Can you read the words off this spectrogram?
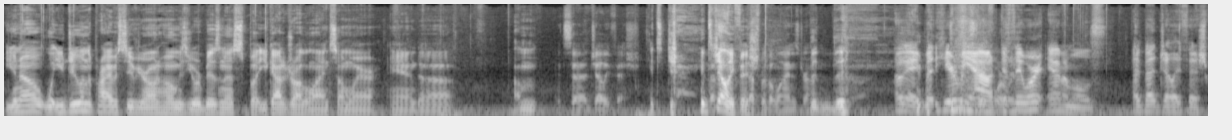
you know, what you do in the privacy of your own home is your business, but you got to draw the line somewhere. And uh, um, It's uh, jellyfish. it's je- it's That's- jellyfish. That's where the line is drawn. the, the, Okay, but hear me out. If they weren't animals, I bet jellyfish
